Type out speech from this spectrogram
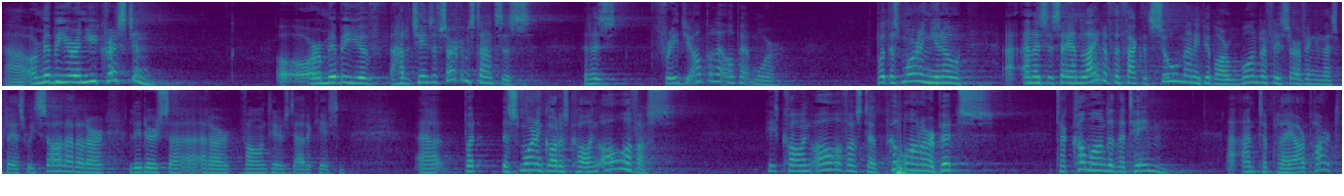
Uh, or maybe you're a new Christian. Or, or maybe you've had a change of circumstances that has freed you up a little bit more. But this morning, you know, and as I say, in light of the fact that so many people are wonderfully serving in this place, we saw that at our leaders, uh, at our volunteers' dedication. Uh, but this morning, God is calling all of us He's calling all of us to pull on our boots, to come onto the team and to play our part.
